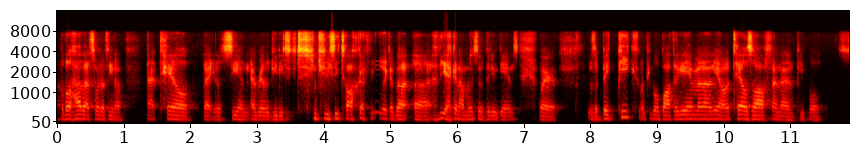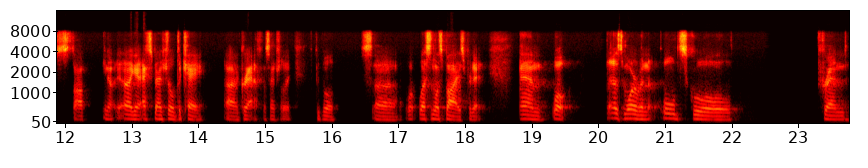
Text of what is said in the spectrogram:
but they'll have that sort of you know that tail that you'll see in every other GDC, GDC talk. I feel like about uh, the economics of video games, where there's a big peak where people bought the game, and then you know it tails off, and then people stop. You know, like an exponential decay uh, graph essentially. People uh, less and less buys per day, and well, that's more of an old school trend.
